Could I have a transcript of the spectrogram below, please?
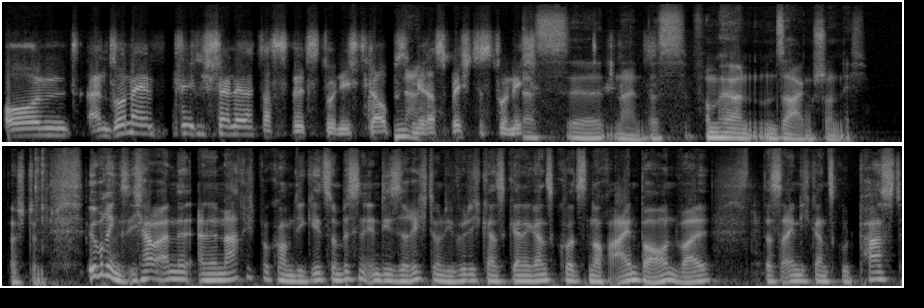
Und an so einer empfindlichen Stelle, das willst du nicht, glaubst Nein. mir, das möchtest du nicht. Das, äh, nein, das vom Hören und Sagen schon nicht. Das stimmt. Übrigens, ich habe eine, eine Nachricht bekommen, die geht so ein bisschen in diese Richtung, die würde ich ganz gerne ganz kurz noch einbauen, weil das eigentlich ganz gut passt.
